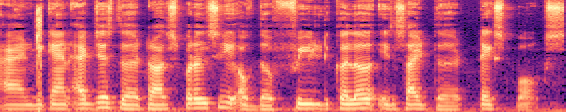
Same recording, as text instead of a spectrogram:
and we can adjust the transparency of the fill color inside the text box.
